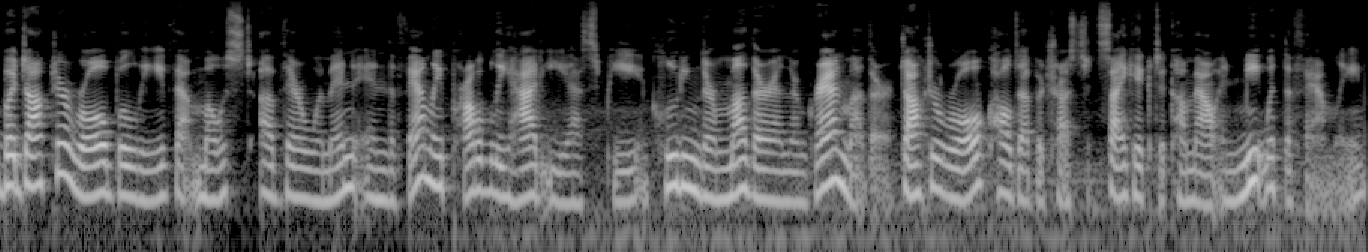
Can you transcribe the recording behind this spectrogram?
But Dr. Roll believed that most of their women in the family probably had ESP, including their mother and their grandmother. Dr. Roll called up a trusted psychic to come out and meet with the family.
